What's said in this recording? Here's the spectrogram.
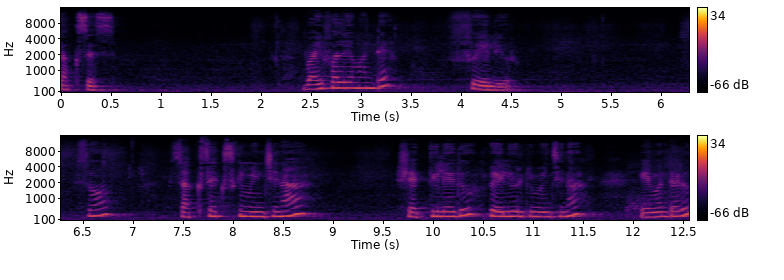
సక్సెస్. వైఫల్యం అంటే ఫెయిల్యూర్. సో సక్సెస్కి మించిన శక్తి లేదు ఫెయిల్యూర్కి మించిన ఏమంటారు?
